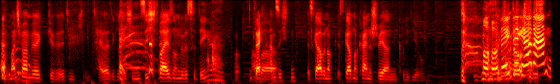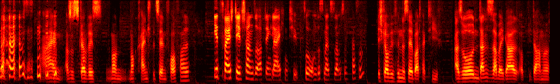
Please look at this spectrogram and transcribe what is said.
also manchmal haben wir die teilweise gleichen Sichtweisen um gewisse Dinge. Die gleichen Ansichten. Es gab, noch, es gab noch keine schweren Kollidierungen. Das wirkte gerade anders. Nein, also es gab jetzt noch, noch keinen speziellen Vorfall. Ihr zwei steht schon so auf den gleichen Typ, so um das mal zusammenzufassen. Ich glaube, wir finden es selber attraktiv. Also und dann ist es aber egal, ob die Dame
